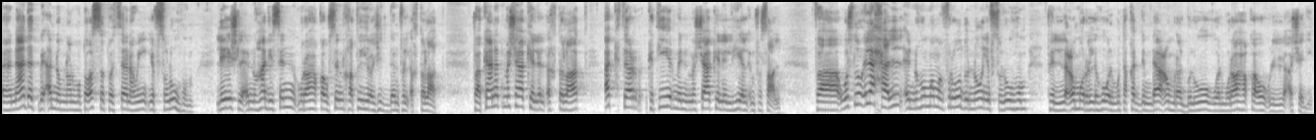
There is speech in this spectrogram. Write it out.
نادت بأنه من المتوسط والثانوي يفصلوهم. ليش؟ لأنه هذه سن مراهقة وسن خطيرة جدا في الاختلاط. فكانت مشاكل الاختلاط أكثر كثير من مشاكل اللي هي الانفصال. فوصلوا إلى حل إنه هم مفروض إنه يفصلوهم في العمر اللي هو المتقدم ده عمر البلوغ والمراهقة والاشياء دي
